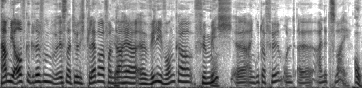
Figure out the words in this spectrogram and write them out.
Haben die aufgegriffen, ist natürlich clever, von Ja. daher äh, Willy Wonka für mich äh, ein guter Film und äh, eine 2. Oh,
